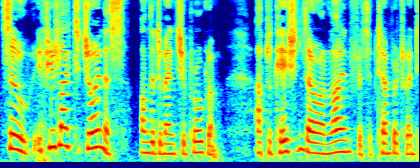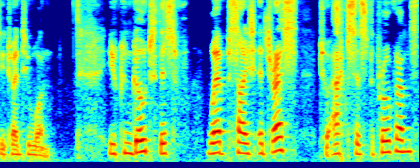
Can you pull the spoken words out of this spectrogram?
So, if you'd like to join us on the Dementia programme, applications are online for September 2021. You can go to this website address to access the programmes,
